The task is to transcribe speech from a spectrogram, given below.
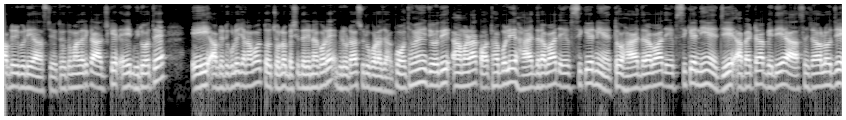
আপডেট বেরিয়ে আসছে। তো তোমাদেরকে আজকের এই ভিডিওতে এই আপডেটগুলি জানাব। তো চলো বেশি দেরি না করে ভিডিওটা শুরু করা যাক। প্রথমে যদি আমরা কথা বলি হায়দ্রাবাদ এফসিকে নিয়ে, তো হায়দ্রাবাদ এফসিকে নিয়ে যে আপডেটটা বেরিয়ে আসে সেটা হলো যে,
